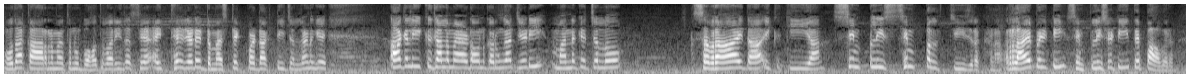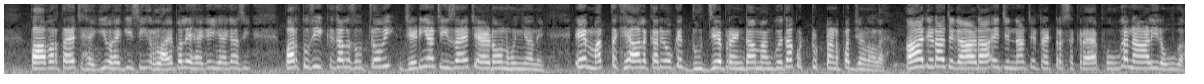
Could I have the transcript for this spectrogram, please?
ਉਹਦਾ ਕਾਰਨ ਮੈਂ ਤੁਹਾਨੂੰ ਬਹੁਤ ਵਾਰੀ ਦੱਸਿਆ, ਇੱਥੇ ਜਿਹੜੇ ਡੋਮੈਸਟਿਕ ਪ੍ਰੋਡਕਟ ਹੀ ਚੱਲਣਗੇ ਅਗਲੀ ਇੱਕ ਗੱਲ ਮੈਂ ਐਡ ਆਨ ਕਰੂੰਗਾ, ਜਿਹੜੀ ਮੰਨ ਕੇ ਚੱਲੋ ਸਵਰਾਜ ਦਾ ਇੱਕ ਕੀ ਆ? ਸਿੰਪਲੀ ਸਿੰਪਲ ਚੀਜ਼ ਰੱਖਣਾ। ਰਿਲਾਇਬਿਲਟੀ ਸਿੰਪਲਿਸਿਟੀ ਤੇ ਪਾਵਰ ਪਾਵਰ ਤਾਂ ਇਹ ਚ ਹੈਗੀ, ਉਹ ਹੈਗੀ ਸੀ ਰਿਲਾਇਬਲ ਇਹ ਹੈਗਾ ਹੀ ਹੈਗਾ ਸੀ। ਪਰ ਤੁਸੀਂ ਇੱਕ ਗੱਲ ਸੋਚੋ ਵੀ, ਜਿਹੜੀਆਂ ਚੀਜ਼ਾਂ ਇਹ ਚ ਐਡ ਆਨ ਹੋਈਆਂ ਨੇ, ਇਹ ਮਤ ਖਿਆਲ ਕਰਿਓ ਕਿ ਦੂਜੇ ਬ੍ਰਾਂਡਾਂ ਵਾਂਗੂ ਇਹਦਾ ਕੋਈ ਟੁੱਟਣ ਭੱਜਣ ਵਾਲਾ ਹੈ। ਆ ਜਿਹੜਾ ਜਗਾੜ ਆ, ਇਹ ਜਿੰਨਾ ਚ ਟਰੈਕਟਰ ਸਕ੍ਰੈਪ ਹੋਊਗਾ, ਨਾਲ ਹੀ ਰਹੂਗਾ।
